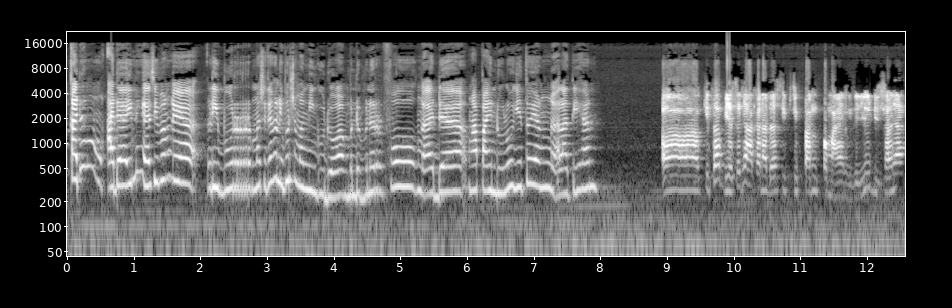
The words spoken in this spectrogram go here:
kadang ada ini gak sih bang? Kayak libur maksudnya kan libur cuma minggu doang. Bener-bener full nggak ada ngapain dulu gitu yang nggak latihan? Uh, kita biasanya akan ada sip-sipan pemain gitu. Jadi misalnya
